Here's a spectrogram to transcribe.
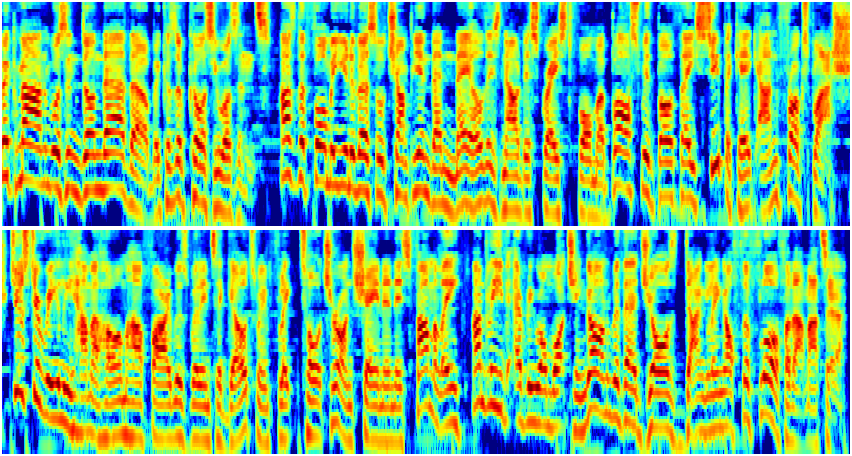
McMahon wasn't done there though, because of course he wasn't. As the former Universal Champion then nailed his now disgraced former boss with both a super kick and frog splash, just to really hammer home how far he was willing to go to inflict torture on Shane and his family, and leave everyone watching on with their jaws dangling off the floor for that matter.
